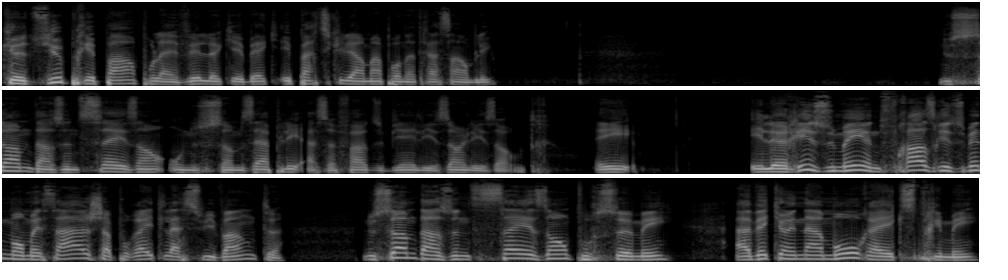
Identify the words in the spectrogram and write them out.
que Dieu prépare pour la ville de Québec et particulièrement pour notre assemblée. Nous sommes dans une saison où nous sommes appelés à se faire du bien les uns les autres. Et, le résumé, une phrase résumée de mon message, ça pourrait être la suivante. Nous sommes dans une saison pour semer, avec un amour à exprimer,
